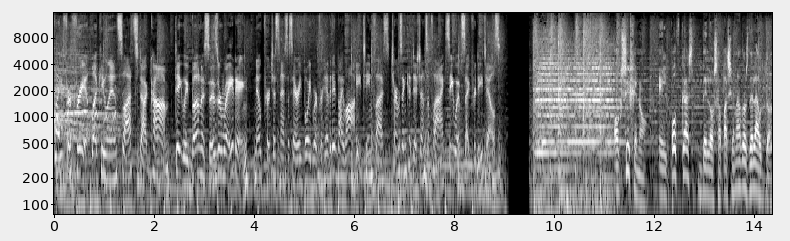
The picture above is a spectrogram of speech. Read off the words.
Play for free at LuckyLandSlots.com. Daily bonuses are waiting. No purchase necessary. Void were prohibited by law. 18 plus. Terms and conditions apply. See website for details. Oxígeno, el podcast de los apasionados del outdoor.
